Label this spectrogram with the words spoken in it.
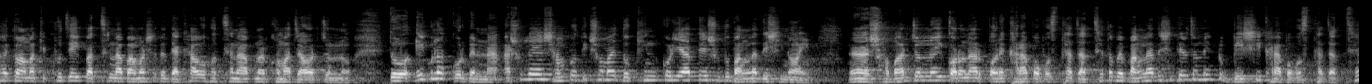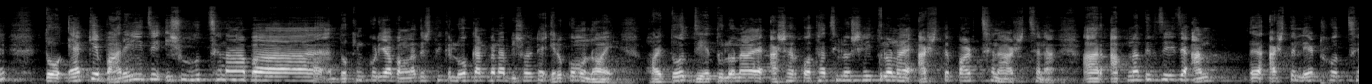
হয়তো আমাকে খুঁজেই পাচ্ছেন না বা আমার সাথে দেখাও হচ্ছে না, আপনার ক্ষমা চাওয়ার জন্য। তো এগুলো করবেন না। আসলে সাম্প্রতিক সময় দক্ষিণ কোরিয়াতে শুধু বাংলাদেশি নয় সবার জন্যই করোনার পরে খারাপ অবস্থা যাচ্ছে, তবে বাংলাদেশিদের জন্য একটু বেশি খারাপ অবস্থা যাচ্ছে। তো একেবারেই যে ইস্যু হচ্ছে না বা দক্ষিণ কোরিয়া বাংলাদেশ থেকে লোক আনবে না, বিষয়টা এরকমও নয়। হয়তো যে তুলনায় আসার কথা ছিল, সেই তুলনায় আসতে পারছে না, আসছে না। আর আপনাদের যে এই যে আসতে লেট হচ্ছে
